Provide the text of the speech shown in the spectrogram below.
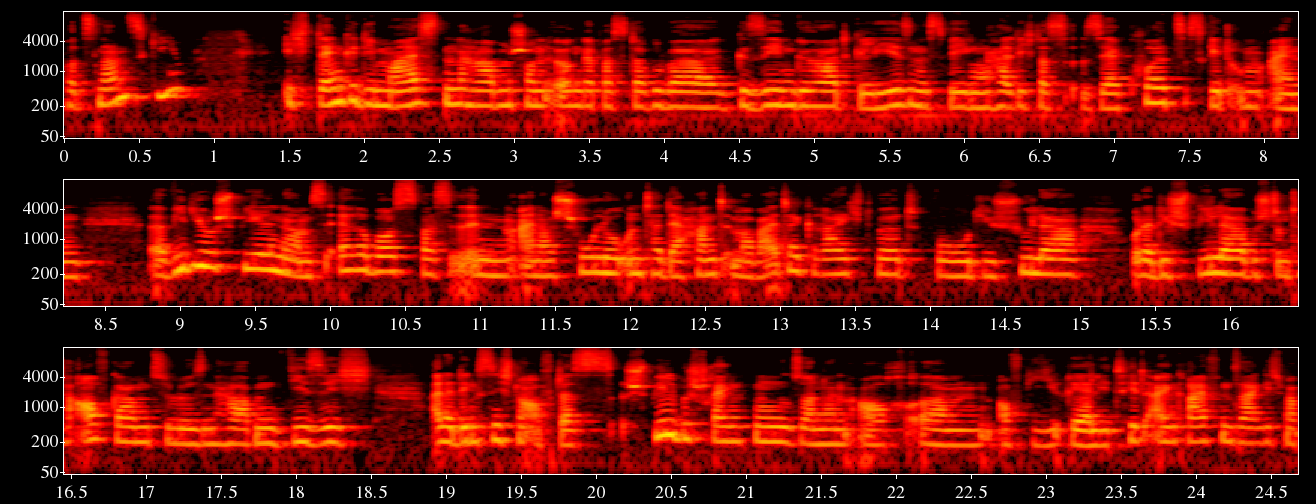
Poznanski. Ich denke, die meisten haben schon irgendetwas darüber gesehen, gehört, gelesen. Deswegen halte ich das sehr kurz. Es geht um ein äh, Videospiel namens Erebos, was in einer Schule unter der Hand immer weitergereicht wird, wo die Schüler oder die Spieler bestimmte Aufgaben zu lösen haben, die sich allerdings nicht nur auf das Spiel beschränken, sondern auch ähm, auf die Realität eingreifen, sage ich mal.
